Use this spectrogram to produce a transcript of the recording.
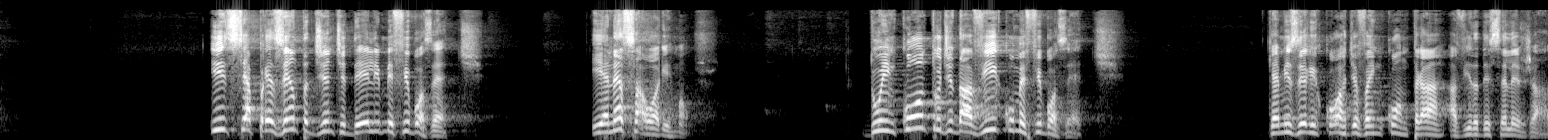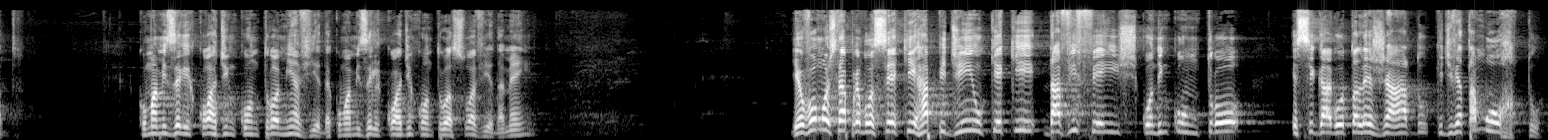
E se apresenta diante dele Mefibosete. E é nessa hora, irmãos, do encontro de Davi com Mefibosete, que a misericórdia vai encontrar a vida desse aleijado. Como a misericórdia encontrou a minha vida, como a misericórdia encontrou a sua vida, amém? E eu vou mostrar para você aqui rapidinho o que que Davi fez quando encontrou esse garoto aleijado que devia estar morto.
